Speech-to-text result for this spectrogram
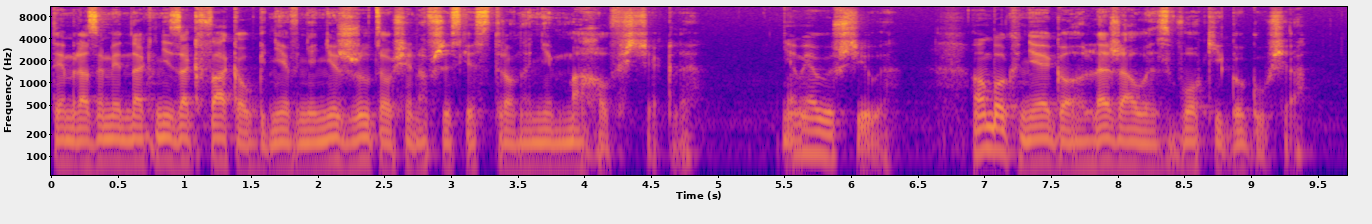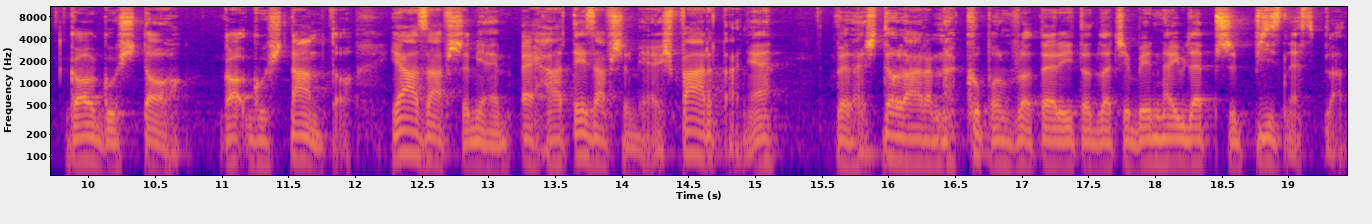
Tym razem jednak nie zakwakał gniewnie, nie rzucał się na wszystkie strony, nie machał wściekle. Nie miał już siły. Obok niego leżały zwłoki Gogusia. Goguś to, Goguś tamto. Ja zawsze miałem pecha, ty zawsze miałeś farta, nie? Wydać dolara na kupon w loterii to dla ciebie najlepszy biznesplan.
